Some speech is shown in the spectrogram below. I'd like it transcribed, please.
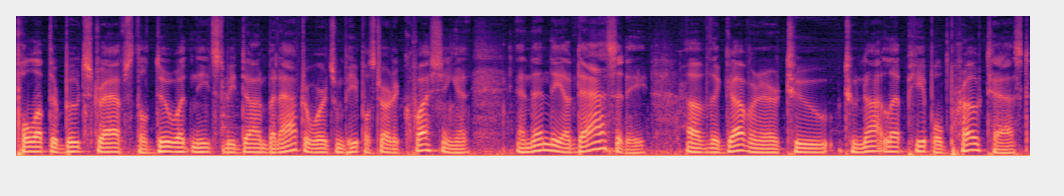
pull up their bootstraps. They'll do what needs to be done, but afterwards, when people started questioning it, and then the audacity of the governor to to not let people protest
